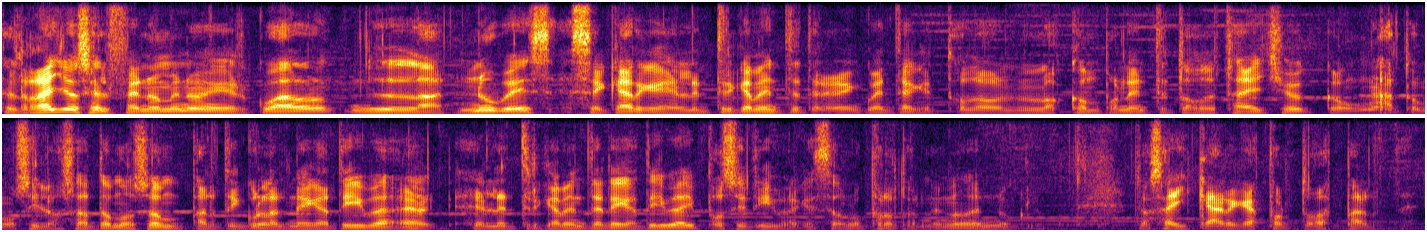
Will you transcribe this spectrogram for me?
El rayo es el fenómeno en el cual las nubes se cargan eléctricamente, tener en cuenta que todos los componentes, todo está hecho con átomos, y los átomos son partículas negativas, eléctricamente negativas y positivas, que son los protones ¿no? del núcleo. Entonces hay cargas por todas partes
